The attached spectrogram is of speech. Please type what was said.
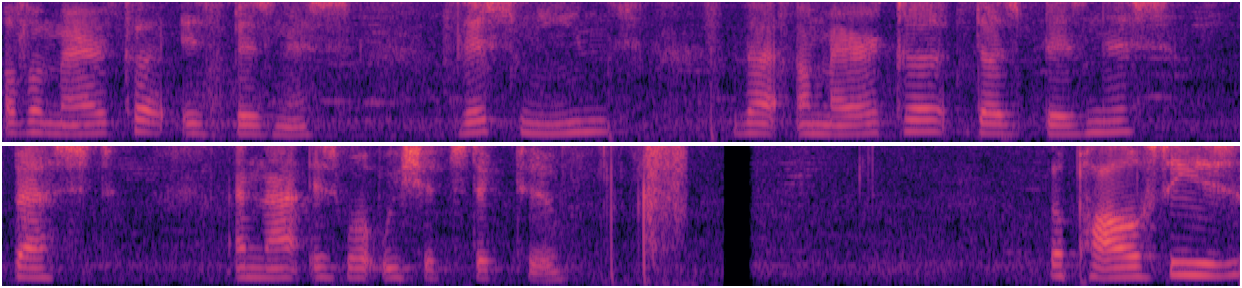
of America is business. This means that America does business best, and that is what we should stick to. The policies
